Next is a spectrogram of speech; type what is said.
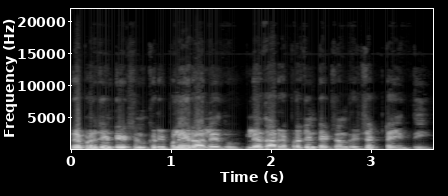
రిప్రజెంటేషన్కు రిప్లై రాలేదు లేదా రిప్రజెంటేషన్ రిజెక్ట్ అయ్యింది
